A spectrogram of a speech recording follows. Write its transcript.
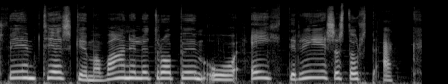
tveim teskjöfum af vaniludrópum og eitt risastórt egg.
